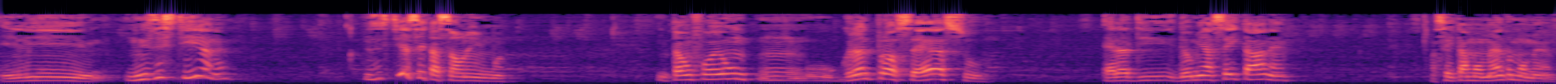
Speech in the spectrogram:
ele não existia, né? Não existia aceitação nenhuma. Então foi um, um, um grande processo era de, de eu me aceitar, né? Aceitar momento a momento.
